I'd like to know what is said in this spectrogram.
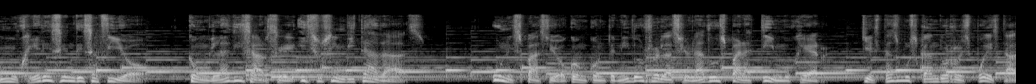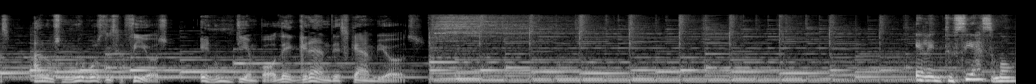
Mujeres en Desafío, con Gladys Arce y sus invitadas. Un espacio con contenidos relacionados para ti, mujer, que estás buscando respuestas a los nuevos desafíos en un tiempo de grandes cambios. El entusiasmo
